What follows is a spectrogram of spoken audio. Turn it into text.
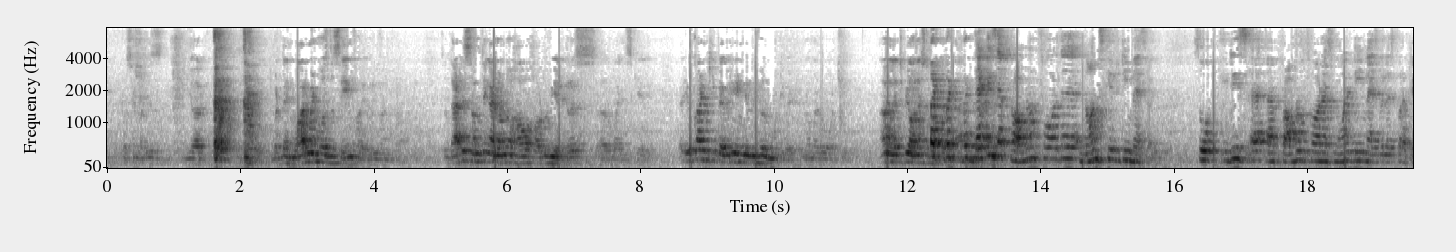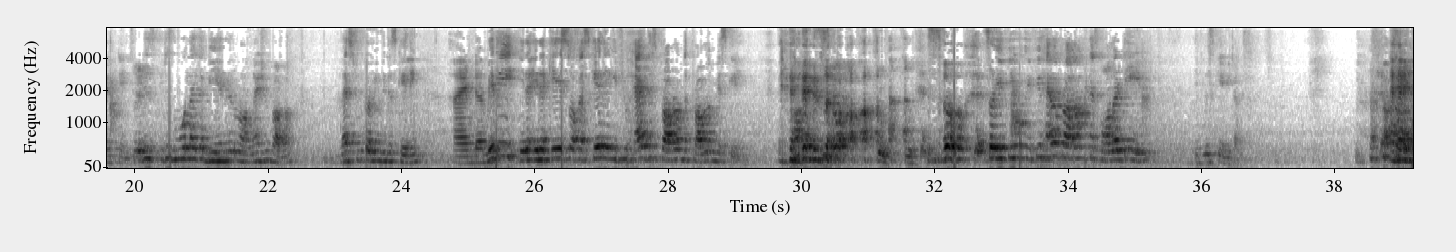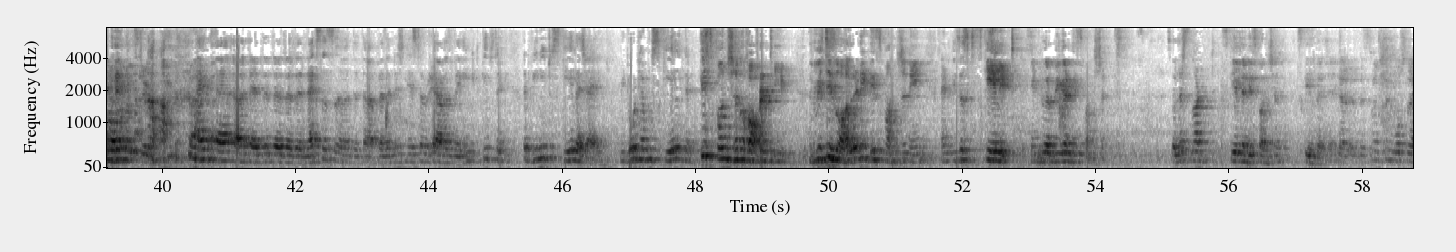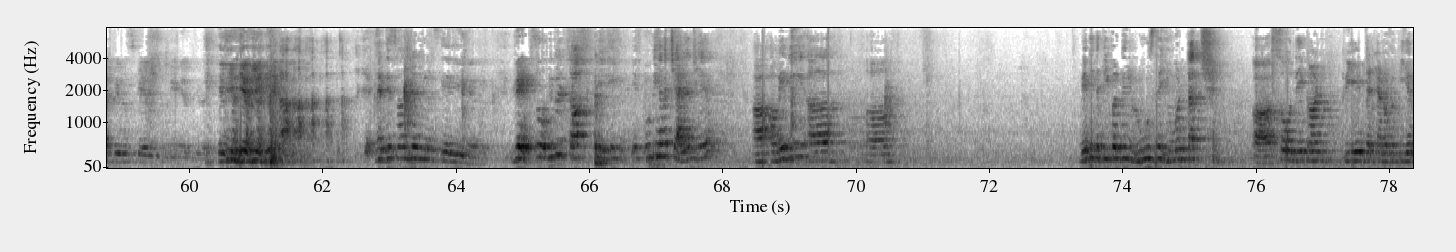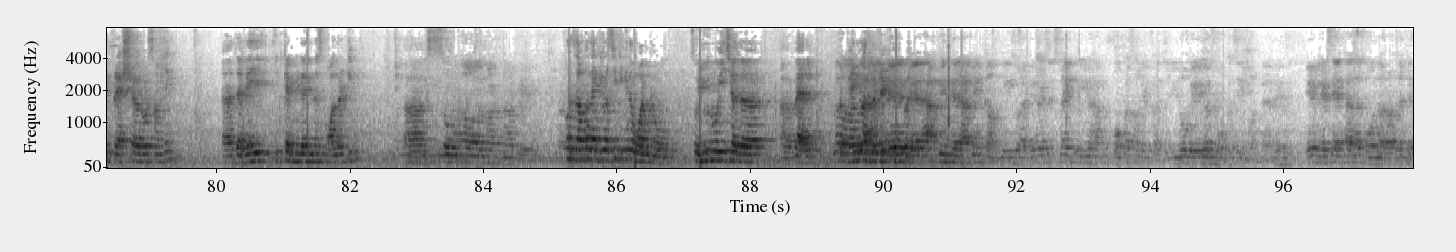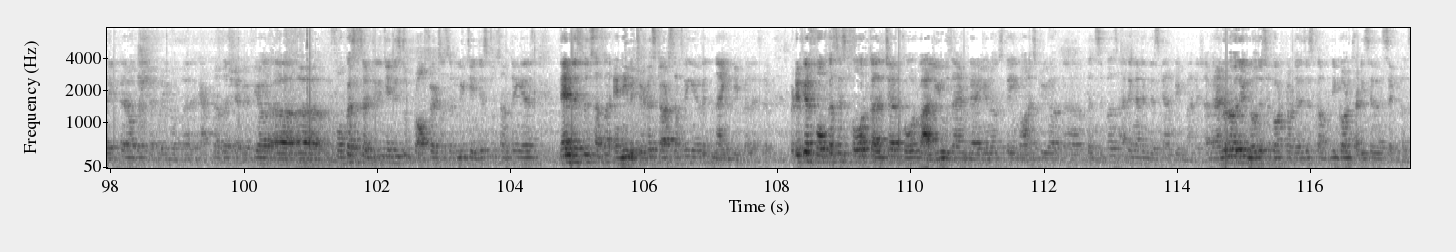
is your. but the environment was the same for everyone. So that is something I don't know how, how do we address uh, while scaling. You can't keep every individual motivated, no matter what you. Uh, let's be honest But about but that. but that is a problem for the non-skilled team as well. So it is a, a problem for a small team as well as for a big team. So it is it is more like a behavioral organization problem, less to coming with the scaling. And uh, maybe in a, in a case of a scaling, if you have this problem, the problem may scale. so, so so if you if you have a problem in a smaller team, it will scale it up. And Problem will scale. and uh, uh, the, the, the, the nexus, uh, the, the presentation yesterday I was making, it keeps saying that we need to scale agile. We don't have to scale the dysfunction of our team. which is already dysfunctioning and we just scale it into a bigger dysfunction. So let's not scale the dysfunction, scale the agile. Yeah, the dysfunction most likely will scale linearly. right? linearly. the dysfunction will scale linearly. Great. So we will talk. If, if, if do we have a challenge here, or maybe uh, uh, maybe the people will lose the human touch, uh, so they can't create that kind of a peer pressure or something. Uh, the way it can be done in a smaller team. Uh, so No, not, not really. Not for example, like you are sitting in a one room, so you know each other uh, well. but when you are hundred people, there have been there have been companies who have you know, it's like you have to focus on your culture. You know where you are focusing on. If let's say as an owner or the director of the ship, or you know as a captain of the ship, if your uh, uh, focus suddenly changes to profits or suddenly changes to something else, then this will suffer any which. It will start suffering here with nine people as well. But if your focus is core culture, core values, and uh, you know staying honest to your uh, principles, I think I think this can be managed. I mean I don't know whether you know this or not. There's this company called 37 Signals.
